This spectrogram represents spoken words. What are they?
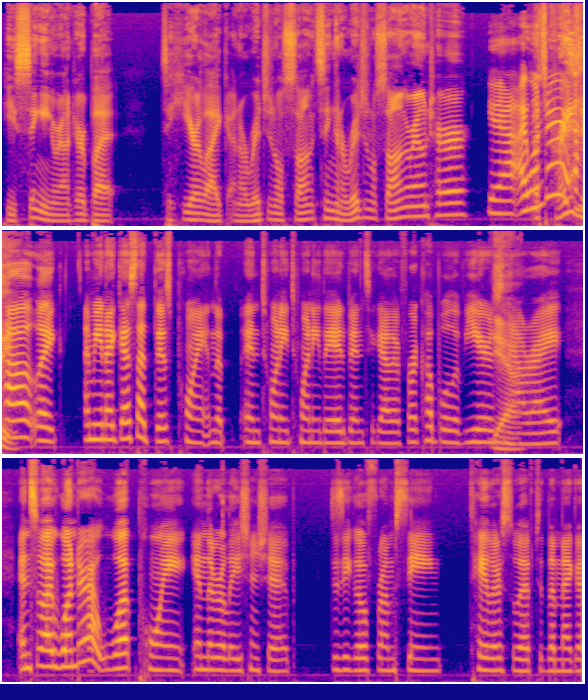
he's singing around her, but to hear like an original song, sing an original song around her, Yeah, I wonder crazy. how like I mean, I guess at this point in the in 2020 they had been together for a couple of years Yeah. now, right? And so I wonder at what point in the relationship does he go from seeing Taylor Swift, the mega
